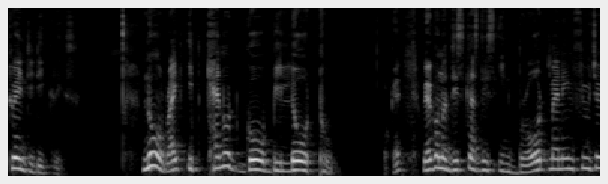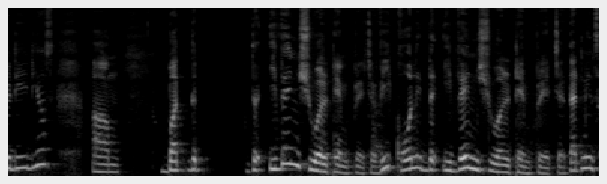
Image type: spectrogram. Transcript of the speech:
20 degrees? No, right? It cannot go below 2. Okay, we are going to discuss this in broad manner in future videos. Um, but the the eventual temperature we call it the eventual temperature that means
